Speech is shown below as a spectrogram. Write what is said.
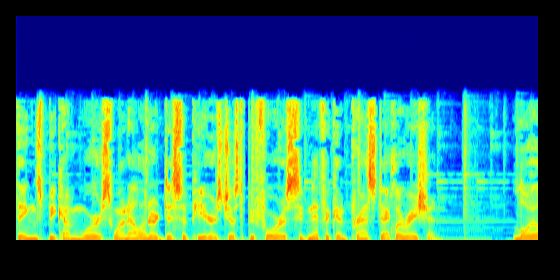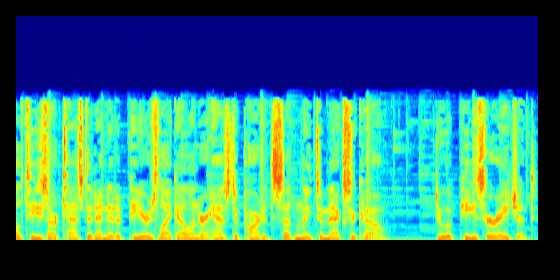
Things become worse when Eleanor disappears just before a significant press declaration. Loyalties are tested and it appears like Eleanor has departed suddenly to Mexico. To appease her agent,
